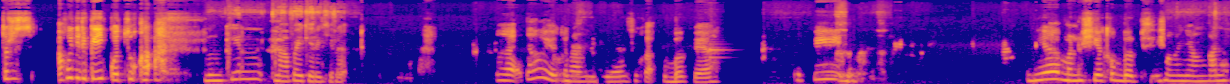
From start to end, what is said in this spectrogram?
terus aku jadi keikut suka Mungkin kenapa ya kira-kira? nggak tahu ya kenapa dia suka kebab ya tapi dia manusia kebab sih Mengenyangkan.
